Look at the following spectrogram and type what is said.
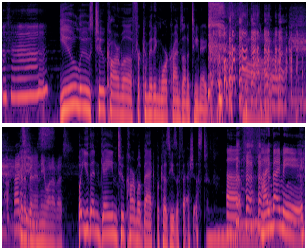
Mm-hmm. you lose two karma for committing war crimes on a teenager. Aw, That could have been any one of us. but you then gain two karma back because he's a fascist. Uh, fine by me.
